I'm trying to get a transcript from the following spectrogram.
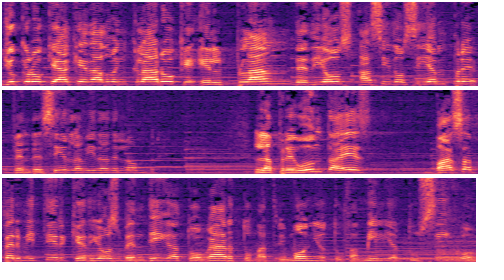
Yo creo que ha quedado en claro que el plan de Dios ha sido siempre bendecir la vida del hombre. La pregunta es, ¿vas a permitir que Dios bendiga tu hogar, tu matrimonio, tu familia, tus hijos?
